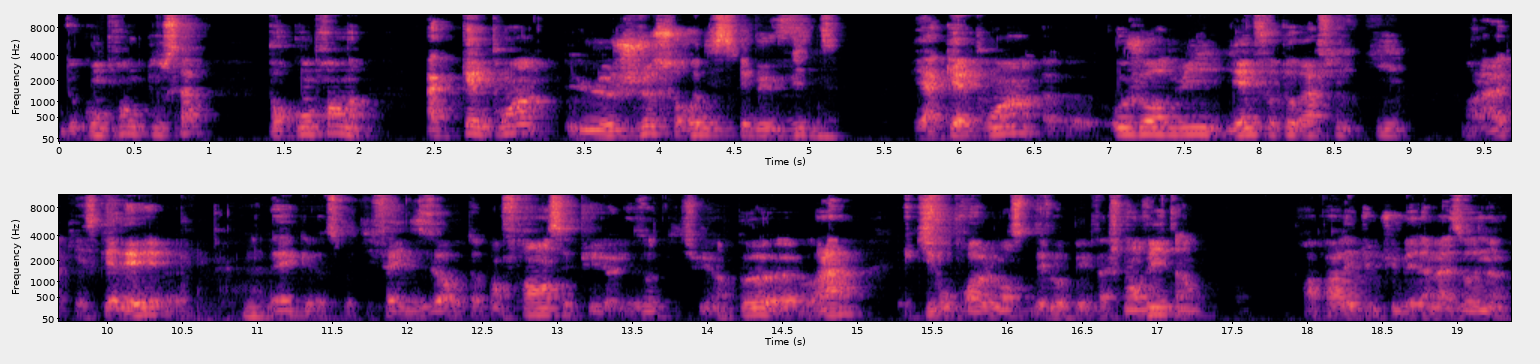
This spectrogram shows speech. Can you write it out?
de, comprendre tout ça pour comprendre à quel point le jeu se redistribue vite et à quel point euh, aujourd'hui il y a une photographie qui, voilà, qui est ce qu'elle est, avec euh, Spotify, Deezer au top en France, et puis euh, les autres qui suivent un peu, euh, voilà, et qui vont probablement se développer vachement vite. Hein. On pourra parler de YouTube et d'Amazon,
